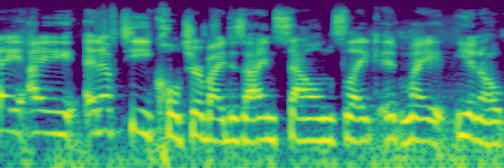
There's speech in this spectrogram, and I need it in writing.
I, I, NFT culture by design sounds like it might, you know,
